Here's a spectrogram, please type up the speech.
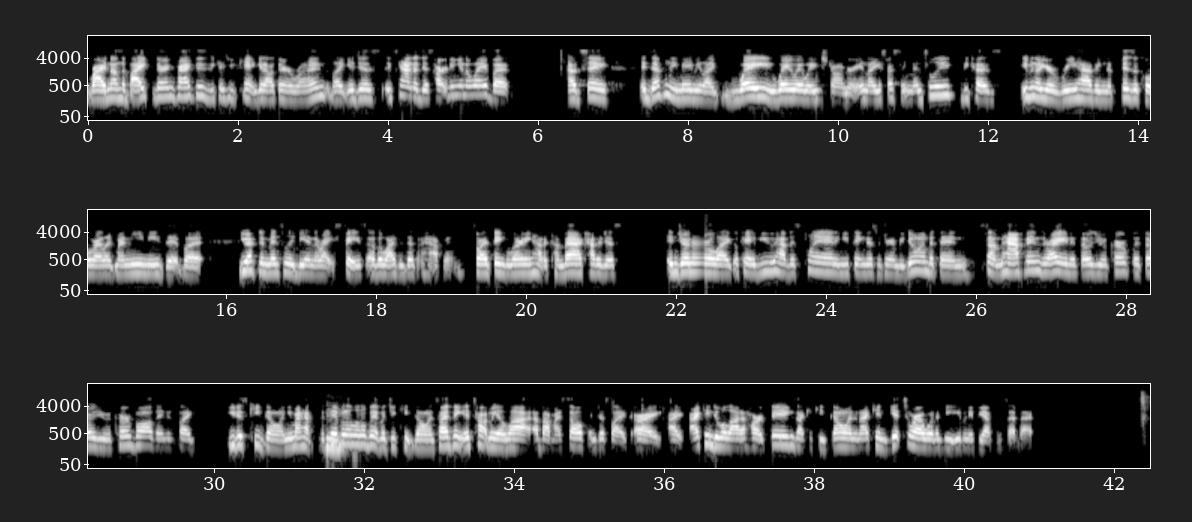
riding on the bike during practice because you can't get out there and run, like it just, it's kind of disheartening in a way. But I'd say it definitely made me like way, way, way, way stronger. And like, especially mentally, because even though you're rehabbing the physical, right? Like my knee needs it, but you have to mentally be in the right space otherwise it doesn't happen so i think learning how to come back how to just in general like okay if you have this plan and you think this is what you're going to be doing but then something happens right and it throws you a curve it throws you a curveball then it's like you just keep going you might have to pivot mm-hmm. a little bit but you keep going so i think it taught me a lot about myself and just like all right i i can do a lot of hard things i can keep going and i can get to where i want to be even if you have some setbacks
